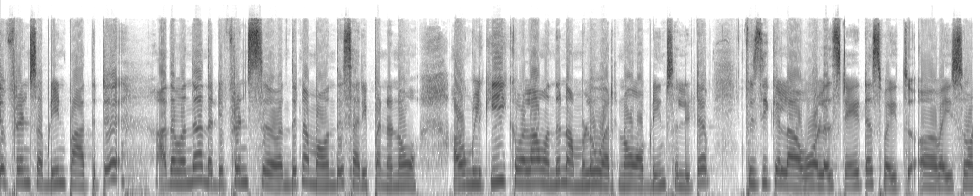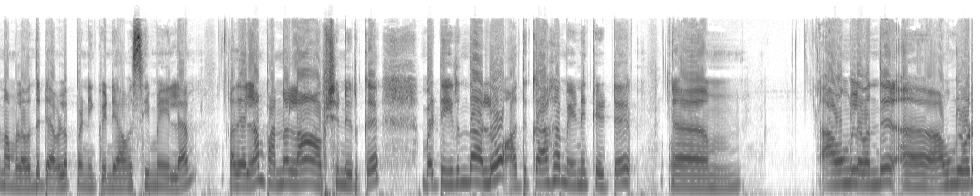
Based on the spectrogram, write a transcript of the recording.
டிஃப்ரென்ஸ் அப்படின்னு பார்த்துட்டு அதை வந்து அந்த டிஃப்ரென்ஸ் வந்து நம்ம வந்து சரி பண்ணணும். அவங்களுக்கு ஈக்குவலாக வந்து நம்மளும் வரணும் அப்படின்னு சொல்லிட்டு ஃபிசிக்கலாகவோ அல்லது ஸ்டேட்டஸ் வைஸோ வைஸோ நம்மளை வந்து டெவலப் பண்ணிக்க வேண்டிய அவசியமே இல்லை. அதெல்லாம் பண்ணலாம் ஆப்ஷன் இருக்குது பட் இருந்தாலும் அதுக்காக மெனுக்கெட்டு அவங்கள வந்து அவங்களோட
